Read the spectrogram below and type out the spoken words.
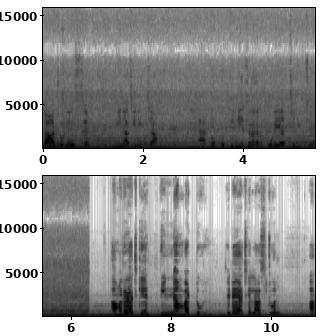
চা চলে এসছে বিনা চিনির চা এত ভর্তি দিয়েছে না দেখো পড়ে যাচ্ছে নিচে আমাদের আজকে তিন নাম্বার টোল এটাই আজকে লাস্ট টোল আর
